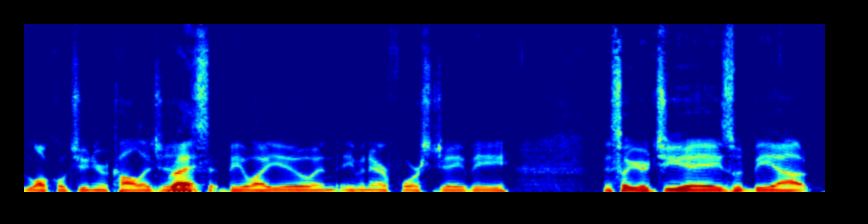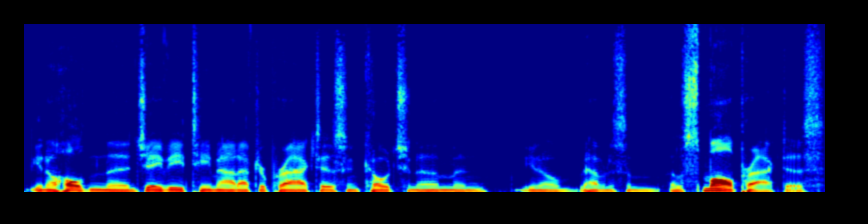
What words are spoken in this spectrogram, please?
local junior colleges Right. at BYU and even Air Force JV. And so your GAs would be out, you know, holding the JV team out after practice and coaching them and, you know, having some a small practice.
